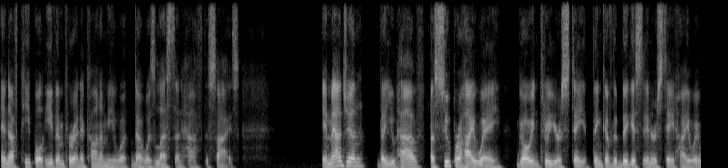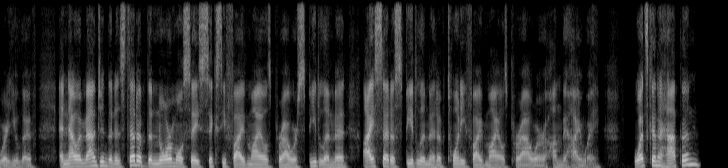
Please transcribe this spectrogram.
enough people even for an economy that was less than half the size. Imagine that you have a superhighway going through your state. Think of the biggest interstate highway where you live. And now imagine that instead of the normal, say, 65 miles per hour speed limit, I set a speed limit of 25 miles per hour on the highway. What's going to happen?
